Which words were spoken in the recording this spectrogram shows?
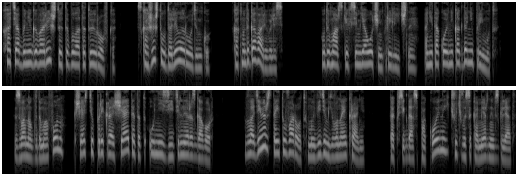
Хотя бы не говори, что это была татуировка. Скажи, что удалила родинку. Как мы договаривались. У Дымарских семья очень приличная. Они такое никогда не примут. Звонок в домофон, к счастью, прекращает этот унизительный разговор. Владимир стоит у ворот, мы видим его на экране. Как всегда, спокойный, чуть высокомерный взгляд.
